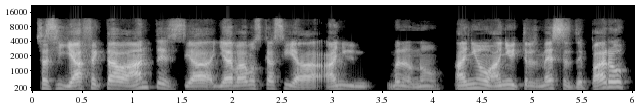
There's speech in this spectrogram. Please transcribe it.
sea, si ya afectaba antes, ya, ya vamos casi a año, bueno, no, año, año y tres meses de paro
